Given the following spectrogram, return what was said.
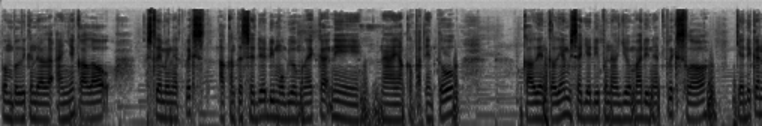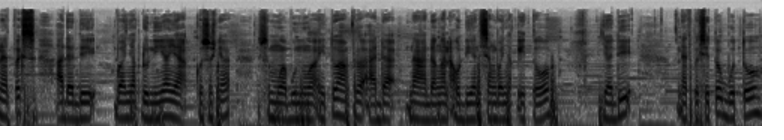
pembeli kendaraannya kalau streaming Netflix akan tersedia di mobil mereka nih. Nah, yang keempat itu kalian-kalian bisa jadi penerjemah di Netflix loh. Jadi kan Netflix ada di banyak dunia ya, khususnya semua benua itu hampir ada. Nah, dengan audiens yang banyak itu, jadi Netflix itu butuh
